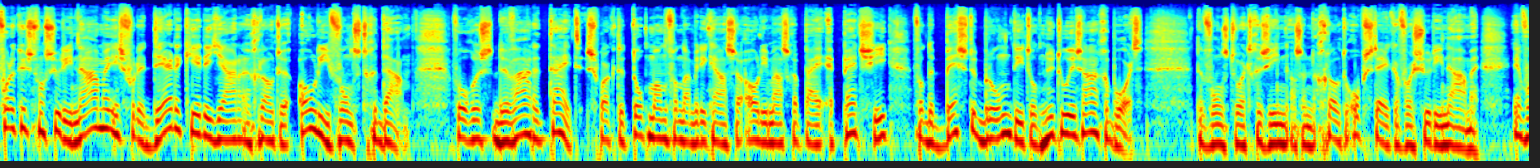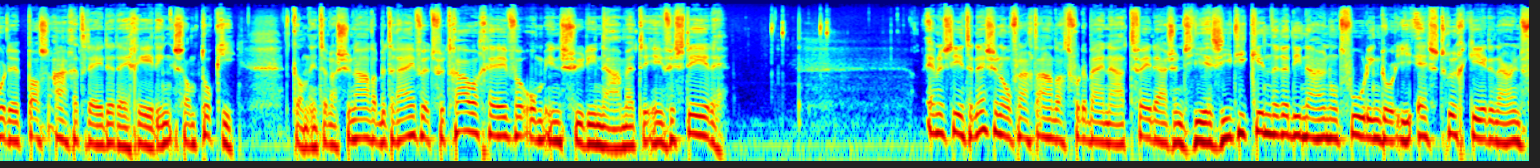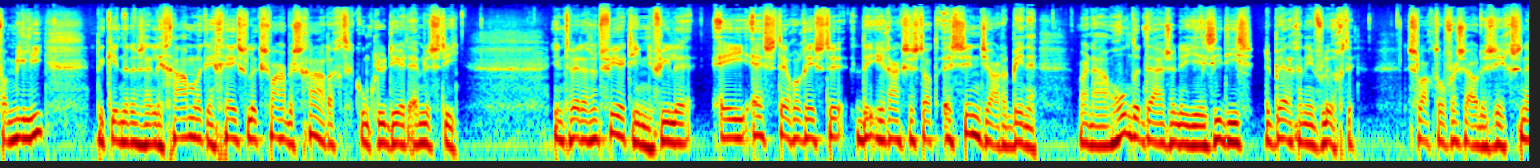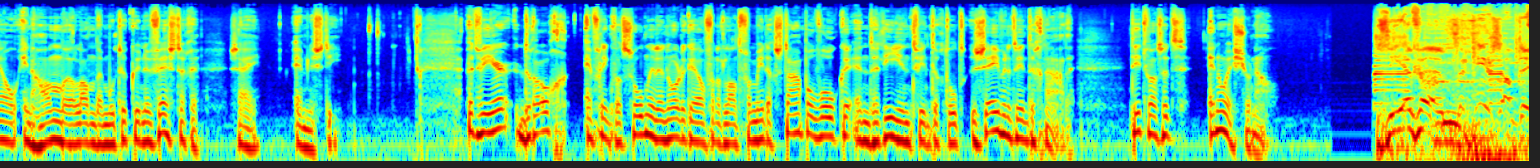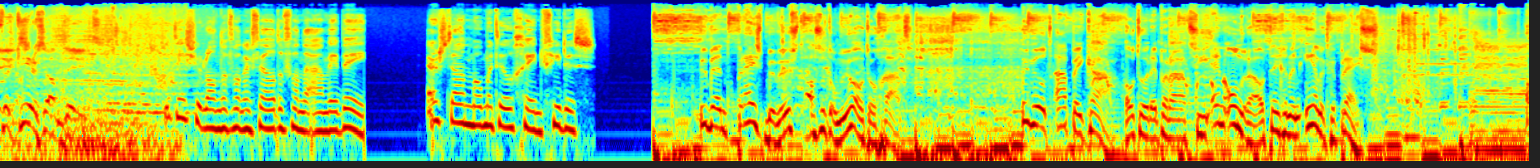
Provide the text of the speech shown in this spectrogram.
Voor de kust van Suriname is voor de derde keer dit jaar een grote olievondst gedaan. Volgens De Ware Tijd sprak de topman van de Amerikaanse oliemaatschappij Apache van de beste bron die tot nu toe is aangeboord. De vondst wordt gezien als een grote opsteker voor Suriname en voor de pas aangetreden regering Santokki. Het kan internationale bedrijven het vertrouwen geven om in Suriname te investeren. Amnesty International vraagt aandacht voor de bijna 2000 Jezidi-kinderen... die na hun ontvoering door IS terugkeerden naar hun familie. De kinderen zijn lichamelijk en geestelijk zwaar beschadigd, concludeert Amnesty. In 2014 vielen IS-terroristen de Iraakse stad Sinjar binnen... waarna honderdduizenden Jezidis de bergen in vluchten. De slachtoffers zouden zich snel in andere landen moeten kunnen vestigen, zei Amnesty. Het weer droog en flink wat zon in de noordelijke helft van het land. Vanmiddag stapelwolken en 23 tot 27 graden. Dit was het NOS Journaal. ZFM, verkeersupdate. verkeersupdate. Dit is Jolande van der Velde van de ANWB. Er staan momenteel geen files. U bent prijsbewust als het om uw auto gaat. U wilt APK, autoreparatie en onderhoud tegen een eerlijke prijs.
